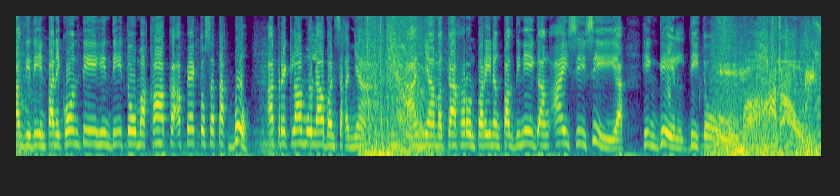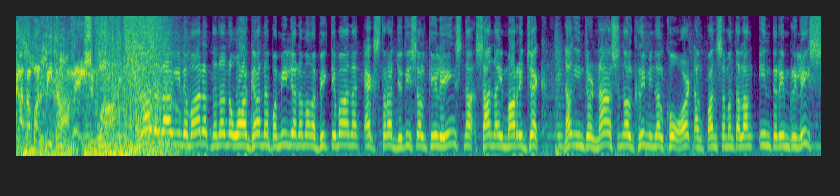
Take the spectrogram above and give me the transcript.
Pagdidiin pa ni Conte, hindi ito makakaapekto sa takbo at reklamo laban sa kanya. Anya, magkakaroon pa rin ng pagdinig ang ICC hinggil dito. Umahataw, Brigada Balita Nationwide. Nananalangin naman at nananawagan ng pamilya ng mga biktima ng extrajudicial killings na sanay ma-reject ng International Criminal Court ang pansamantalang interim release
